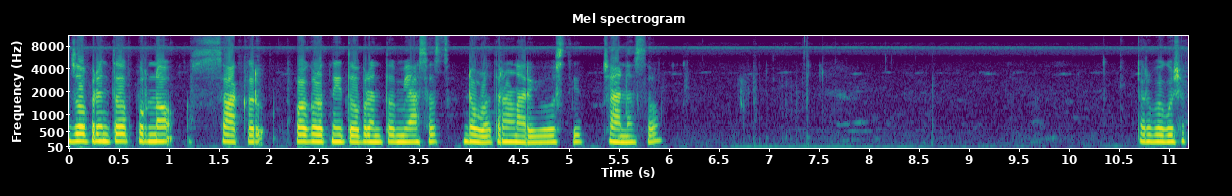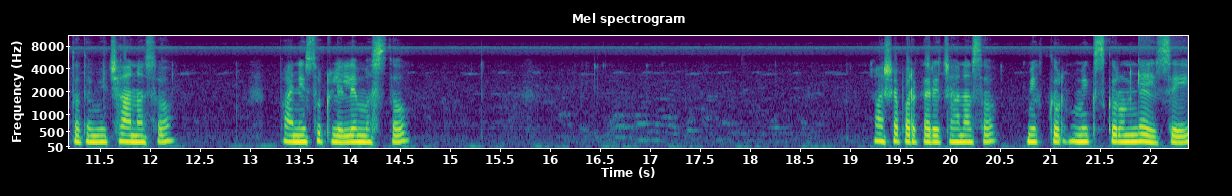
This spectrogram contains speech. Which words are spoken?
जोपर्यंत पूर्ण साखर पगळत नाही तोपर्यंत मी असंच ढवळत राहणार आहे व्यवस्थित छान असं. तर बघू शकता तुम्ही छान असं पाणी सुटलेले मस्त. अशा प्रकारे छान असं मिक्स करून मिक्स करून घ्यायचं आहे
